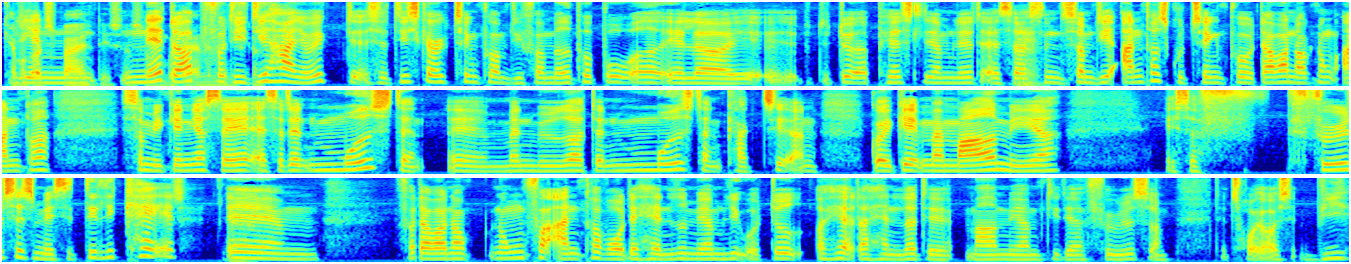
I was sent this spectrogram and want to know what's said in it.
Kan man godt spejle det som netop, fordi mennesker? de har jo ikke, altså, de skal jo ikke tænke på, om de får mad på bordet, eller øh, dør af pest lige om lidt, altså, Mm. sådan, som de andre skulle tænke på. Der var nok nogle andre, som igen jeg sagde, altså den modstand, øh, man møder, den modstand, karakteren går igennem, er meget mere altså, følelsesmæssigt delikat. Ja. Øhm, for der var nok nogle for andre, hvor det handlede mere om liv og død, og her der handler det meget mere om de der følelser. Det tror jeg også, vi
